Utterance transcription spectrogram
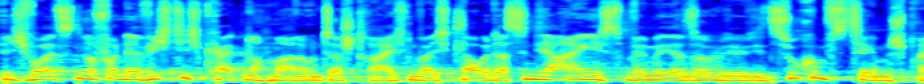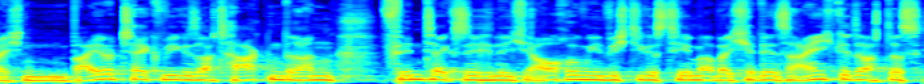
Ich wollte es nur von der Wichtigkeit nochmal unterstreichen, weil ich glaube, das sind ja eigentlich, wenn wir ja so über die Zukunftsthemen sprechen, Biotech, wie gesagt, Haken dran, Fintech sicherlich auch irgendwie ein wichtiges Thema, aber ich hätte jetzt eigentlich gedacht, dass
